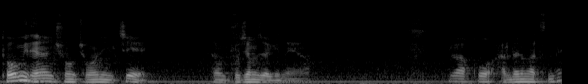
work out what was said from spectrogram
도움이 되는 조, 조언일지 좀 부정적이네요. 이거 갖고 안 되는 것 같은데?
